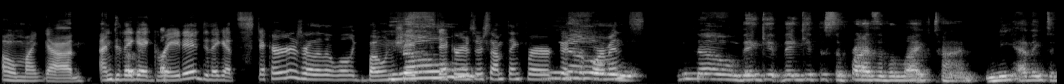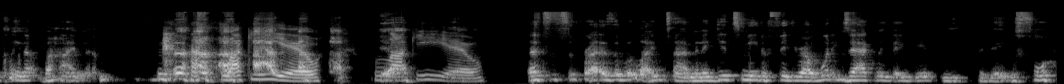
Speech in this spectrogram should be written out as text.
Oh my god! And do they get graded? Do they get stickers or little like bone shaped no, stickers or something for good no, performance? No, they get they get the surprise of a lifetime. Me having to clean up behind them. Lucky you. Yeah. Lucky you. That's a surprise of a lifetime. And it gets me to figure out what exactly they did eat the day before.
